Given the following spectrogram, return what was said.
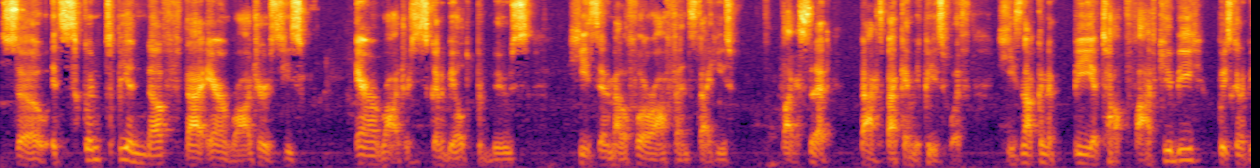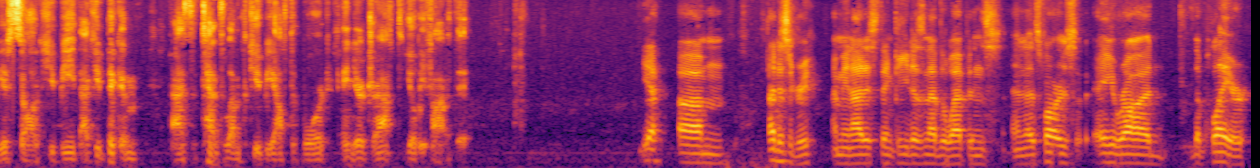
so it's going to be enough that Aaron Rodgers. He's Aaron Rodgers. He's going to be able to produce. He's in a Metal Floor offense that he's, like I said, back-to-back MVPs with. He's not going to be a top five QB, but he's going to be a solid QB. That if you pick him as the tenth, eleventh QB off the board in your draft, you'll be fine with it. Yeah, um, I disagree. I mean, I just think he doesn't have the weapons. And as far as A Rod, the player,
